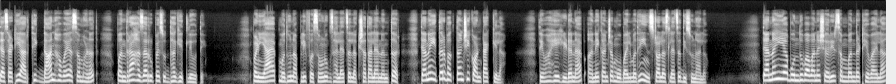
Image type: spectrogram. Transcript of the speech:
त्यासाठी आर्थिक दान हवंय असं म्हणत पंधरा हजार रुपयेसुद्धा घेतले होते. पण या ॲपमधून आपली फसवणूक झाल्याचं लक्षात आल्यानंतर त्यानं इतर भक्तांशी कॉन्टॅक्ट केला. तेव्हा हे हिडन ॲप अनेकांच्या मोबाईलमध्ये इन्स्टॉल असल्याचं दिसून आलं. त्यांनाही या बोंदूबाबानं शरीर संबंध ठेवायला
